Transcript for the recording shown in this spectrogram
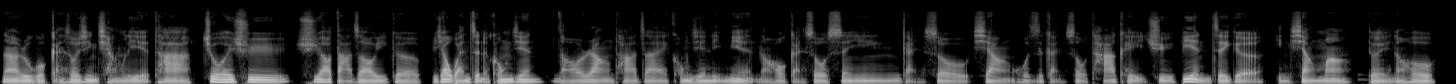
那如果感受性强烈，他就会去需要打造一个比较完整的空间，然后让他在空间里面，然后感受声音、感受像，或者是感受他可以去变这个影像吗？对，然后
